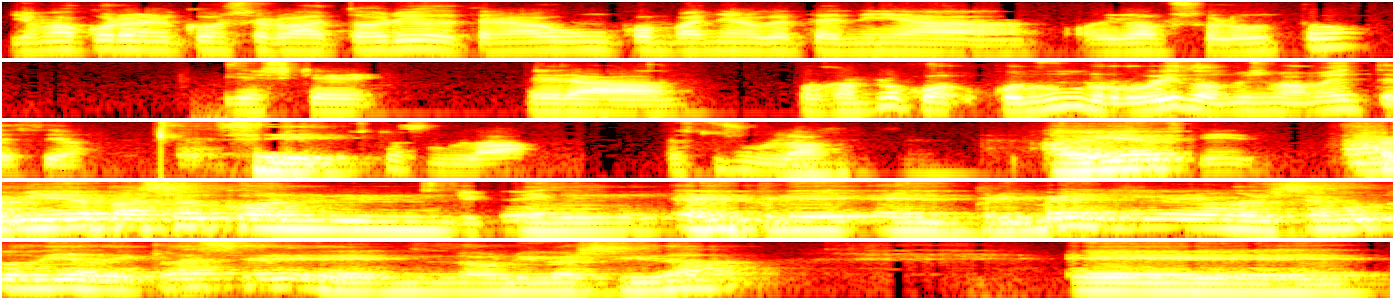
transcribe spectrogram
Yo me acuerdo en el conservatorio de tener algún compañero que tenía oído absoluto y es que era, por ejemplo, con, con un ruido mismamente, decía, Sí, esto es un la, esto es un la. a mí, a mí me pasó con en el, el primer o el segundo día de clase en la universidad. Eh,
